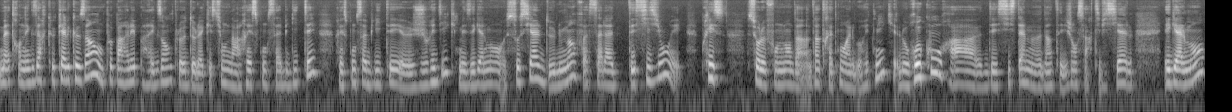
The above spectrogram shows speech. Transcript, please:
mettre en exergue que quelques-uns, on peut parler par exemple de la question de la responsabilité, responsabilité juridique, mais également sociale de l'humain face à la décision et prise sur le fondement d'un traitement algorithmique, le recours à des systèmes d'intelligence artificielle également.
